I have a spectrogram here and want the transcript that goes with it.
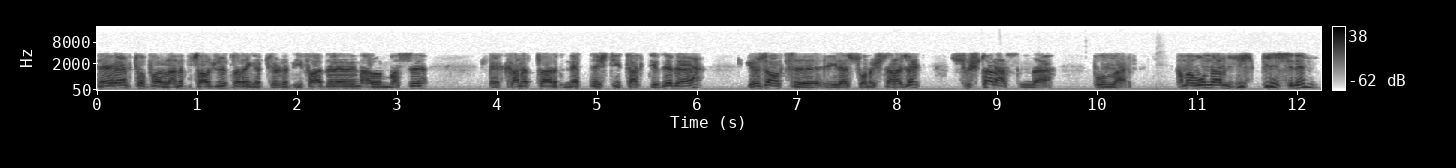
değerlen toparlanıp savcılıklara götürülüp ifadelerin alınması, e, kanıtlar netleştiği takdirde de gözaltı ile sonuçlanacak suçlar aslında bunlar. Ama bunların hiçbirisinin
